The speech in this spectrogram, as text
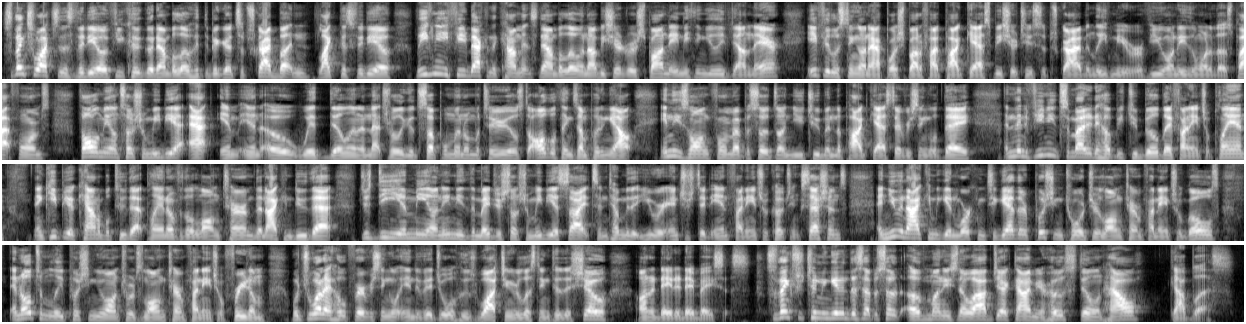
So thanks for watching this video. If you could go down below, hit the big red subscribe button, like this video, leave me feedback in the comments down below, and I'll be sure to respond to anything you leave down there. If you're listening on Apple or Spotify podcasts, be sure to subscribe and leave me a review on either one of those platforms. Follow me on social media at MNO with Dylan, and that's really good supplemental materials to all the things I'm putting out in these long form episodes on YouTube and the podcast every single day. And then if you need somebody to help you to build a financial plan and keep you accountable to that plan over the long term, then I can do that. Just DM me on any of the major social media sites and tell me that you are interested in financial coaching sessions. And you and I can begin working together, pushing towards your long term financial goals and ultimately pushing you on towards long term financial freedom, which is what I hope for every single individual who's watching or listening to this show on a day to day basis. So thanks for tuning in to this episode of Money's No Object. I'm your host, Dylan Howell. God bless.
